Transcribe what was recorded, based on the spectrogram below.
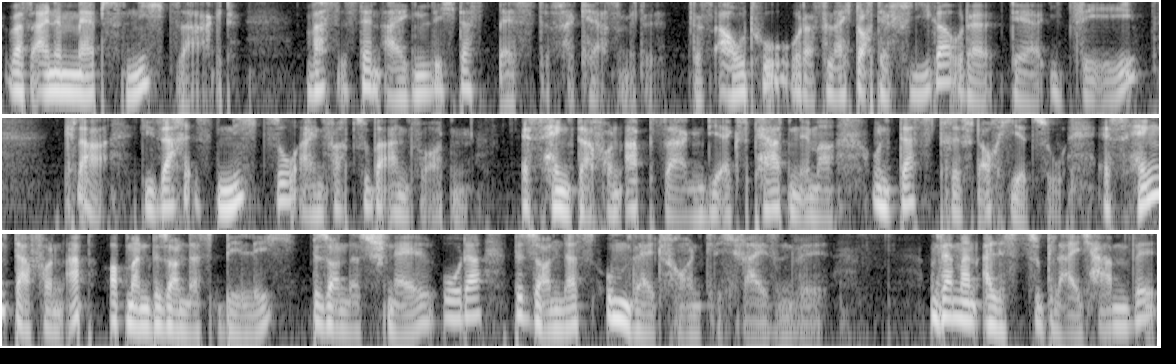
Was einem Maps nicht sagt, was ist denn eigentlich das beste Verkehrsmittel? Das Auto oder vielleicht doch der Flieger oder der ICE? Klar, die Sache ist nicht so einfach zu beantworten. Es hängt davon ab, sagen die Experten immer, und das trifft auch hierzu. Es hängt davon ab, ob man besonders billig, besonders schnell oder besonders umweltfreundlich reisen will. Und wenn man alles zugleich haben will,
